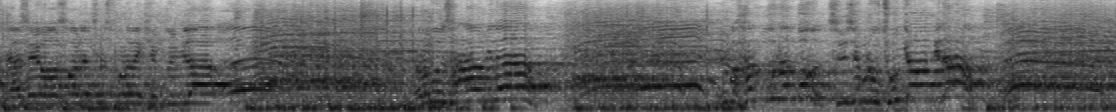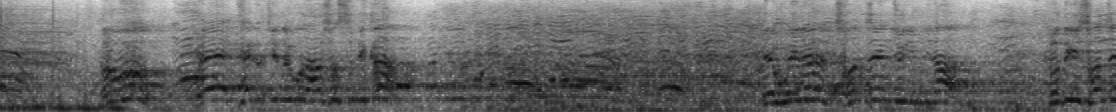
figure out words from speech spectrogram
안녕하세요. 서울대 트랜스포럼의 김구입니다. 여러분 사랑합니다. 그리고 한 분 한 분 진심으로 존경합니다. 나오셨습니까? 네, 우리는 전쟁 중입니다. 그런데 이 전쟁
